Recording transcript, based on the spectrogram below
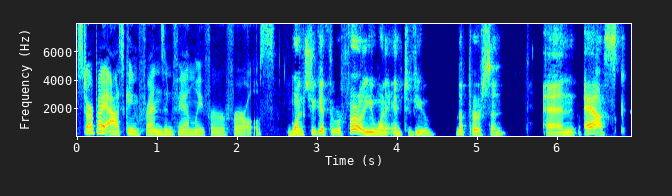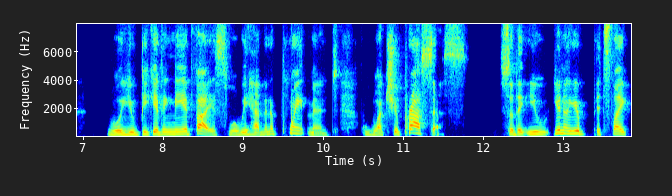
start by asking friends and family for referrals. Once you get the referral, you want to interview the person and ask Will you be giving me advice? Will we have an appointment? What's your process? So that you, you know, you're, it's like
